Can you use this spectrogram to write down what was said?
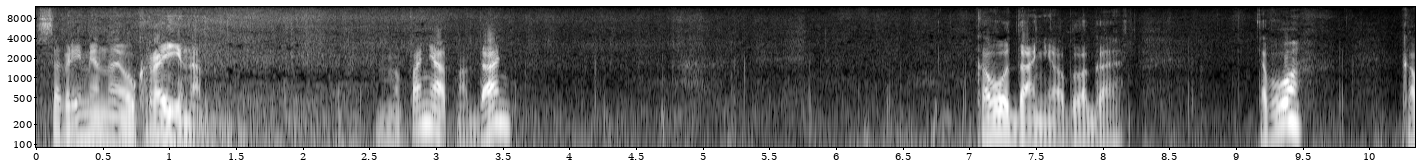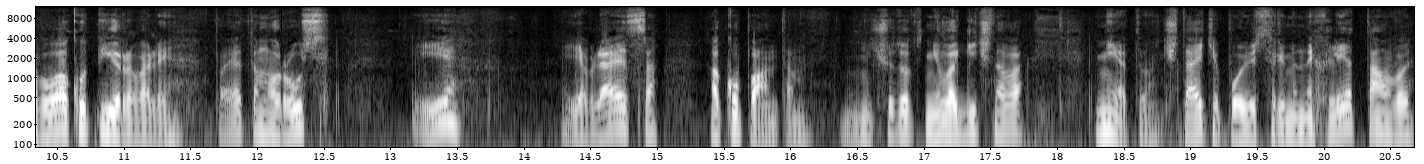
современная Украина. Ну, понятно, дань. Кого данью облагают? Того, кого оккупировали. Поэтому Русь и является оккупантом. Ничего тут нелогичного нету. Читайте повесть временных лет, там вы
